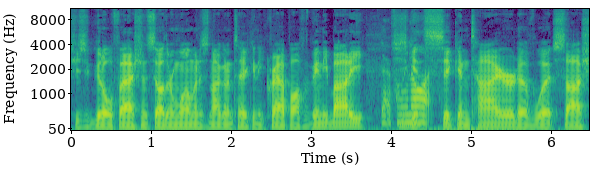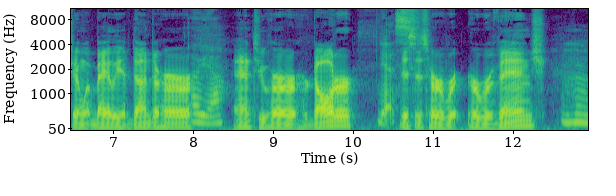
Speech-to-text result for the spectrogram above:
She's a good old fashioned Southern woman. It's not going to take any crap off of anybody. Definitely She's getting not. sick and tired of what Sasha and what Bayley have done to her Oh yeah. and to her, her daughter. Yes. This is her her revenge. Mm-hmm.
